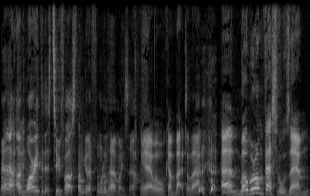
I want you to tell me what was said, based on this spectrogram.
Yeah, I'm worried that it's too fast and I'm going to fall and hurt myself. Yeah, well, we'll come back to that. um, well, we're on festivals then.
